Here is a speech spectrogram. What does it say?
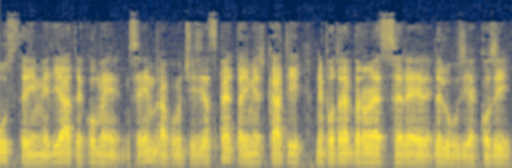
robuste e immediate come sembra, come ci si aspetta, i mercati ne potrebbero essere delusi, è così?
